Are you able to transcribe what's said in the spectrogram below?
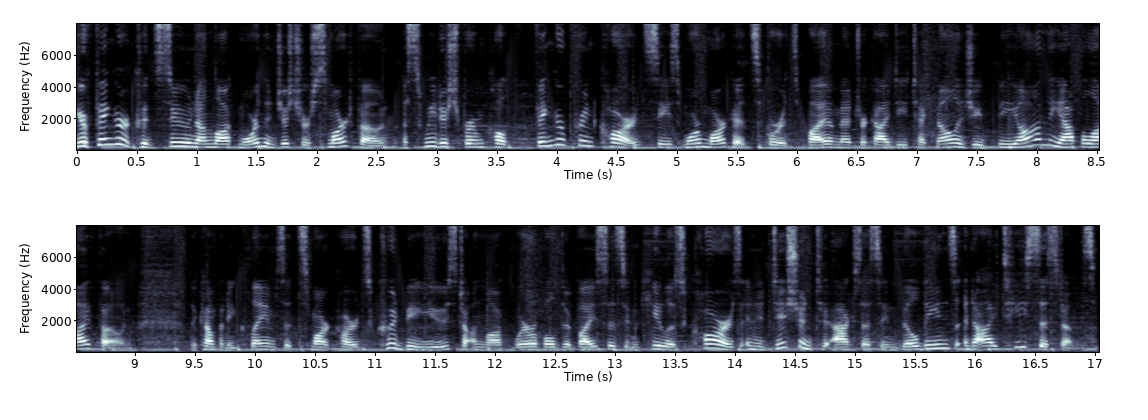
Your finger could soon unlock more than just your smartphone. A Swedish firm called Fingerprint Card sees more markets for its biometric ID technology beyond the Apple iPhone. The company claims that smart cards could be used to unlock wearable devices and keyless cars in addition to accessing buildings and IT systems.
